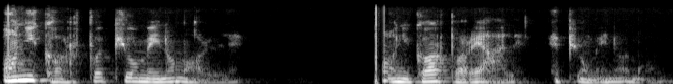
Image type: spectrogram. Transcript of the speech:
Ogni corpo è più o meno molle. Ogni corpo reale è più o meno molle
